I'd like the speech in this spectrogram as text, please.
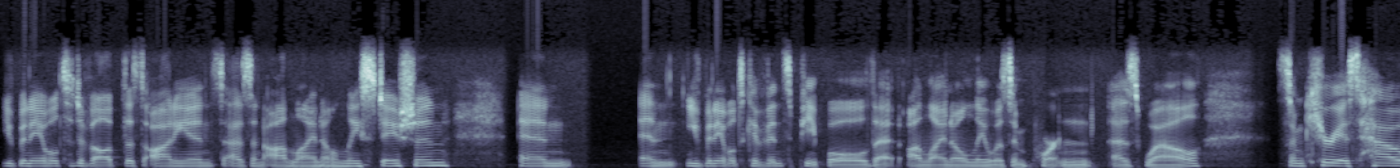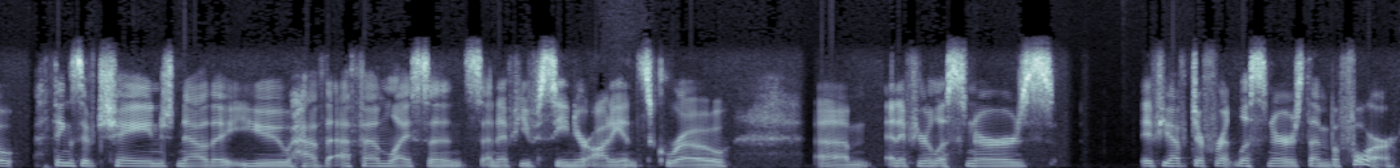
you've been able to develop this audience as an online only station and and you've been able to convince people that online only was important as well. So I'm curious how things have changed now that you have the FM license and if you've seen your audience grow um, and if your listeners, if you have different listeners than before.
